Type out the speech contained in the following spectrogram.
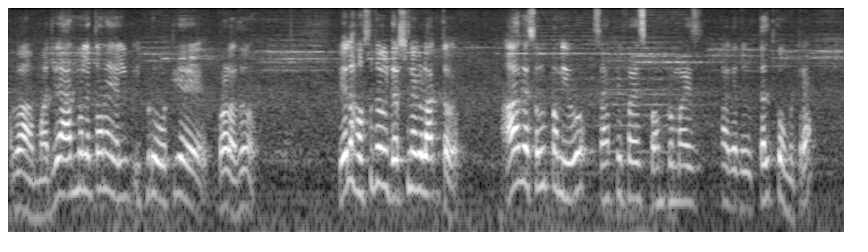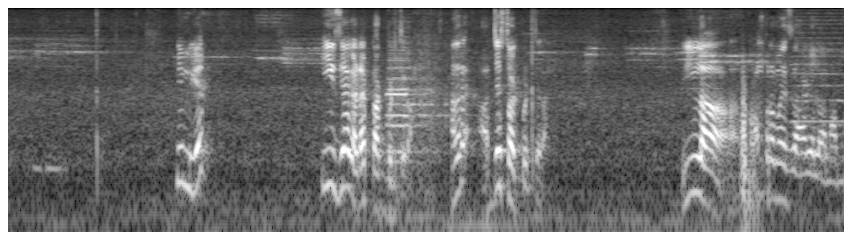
ಅಲ್ವಾ? ಮದುವೆ ಆದಮೇಲೆ ತಾನೇ ಎಲ್ ಇಬ್ಬರು ಒಟ್ಟಿಗೆ ಬಾಳೋದು ಎಲ್ಲ ಹೊಸದಲ್ಲಿ ಘರ್ಷಣೆಗಳು ಆಗ್ತವೆ. ಆಗ ಸ್ವಲ್ಪ ನೀವು ಸ್ಯಾಕ್ರಿಫೈಸ್ ಕಾಂಪ್ರಮೈಸ್ ಆಗೋದು ಕಲ್ತ್ಕೊಂಡ್ಬಿಟ್ರೆ ನಿಮಗೆ ಈಸಿಯಾಗಿ ಅಡಾಪ್ಟ್ ಆಗಿಬಿಡ್ತೀರ. ಅಂದರೆ ಅಡ್ಜಸ್ಟ್ ಆಗಿಬಿಡ್ತೀರ. ಇಲ್ಲ ಕಾಂಪ್ರಮೈಸ್ ಆಗಲ್ಲ. ನಮ್ಮ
